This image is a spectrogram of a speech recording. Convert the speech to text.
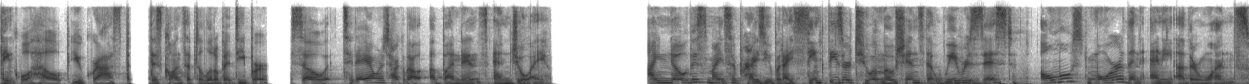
think will help you grasp this concept a little bit deeper. So today I want to talk about abundance and joy. I know this might surprise you, but I think these are two emotions that we resist almost more than any other ones.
